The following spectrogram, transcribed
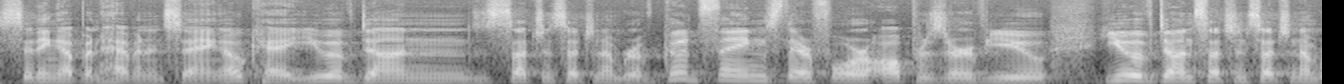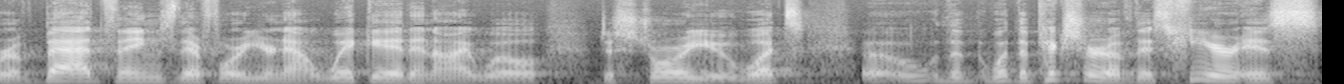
sitting up in heaven and saying, Okay, you have done such and such a number of good things, therefore I'll preserve you. You have done such and such a number of bad things, therefore you're now wicked and I will destroy you. What, uh, the, what the picture of this here is,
